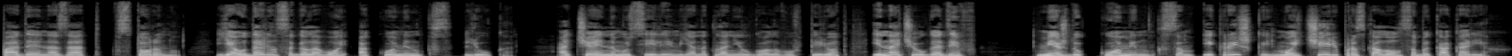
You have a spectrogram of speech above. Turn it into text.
Падая назад, в сторону, я ударился головой о комингс люка. Отчаянным усилием я наклонил голову вперед, иначе, угодив между комингсом и крышкой, мой череп раскололся бы как орех.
